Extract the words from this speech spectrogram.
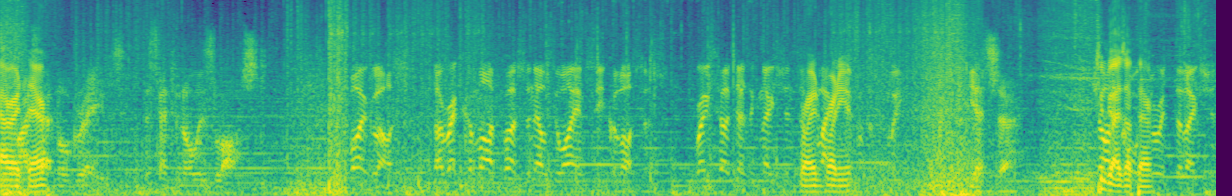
Guy right there. Admiral Graves, the Sentinel is lost. Spyglass, direct command personnel to IMC Colossus. Raise her designation to Right in front of you. of the fleet. Yes, sir. Two guys up there. For installation.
